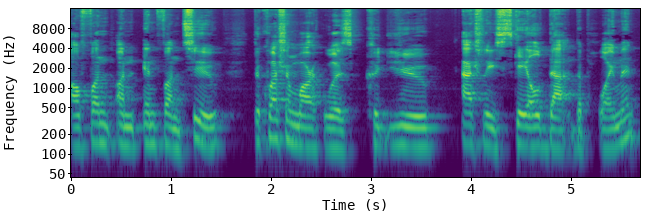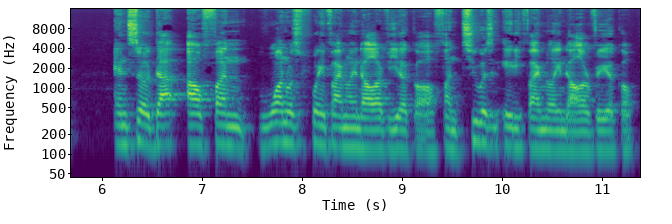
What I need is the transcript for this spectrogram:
Our fund on, in fund two, the question mark was could you actually scale that deployment? And so that our fund one was a $25 million vehicle, our fund two was an $85 million vehicle.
